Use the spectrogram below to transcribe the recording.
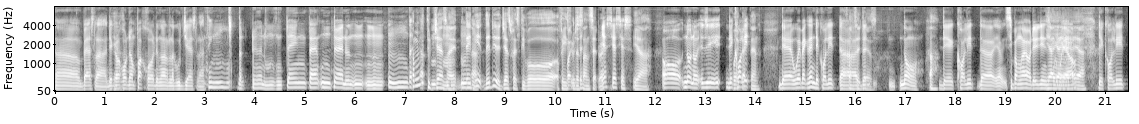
uh, best lah dia kalau kau nampak kau dengar lagu jazz lah ting ting ting ting Coming back to jazz, right? They did they did a jazz festival facing the sunset, right? Yes, yes, yes. Yeah. Oh no no they, they Way call it then. the way back then they call it uh, Sunset the, jazz. no Ah. they call it the Sipang Melayu dari Yeah, Sipang yeah, Melayu yeah, yeah. they call it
